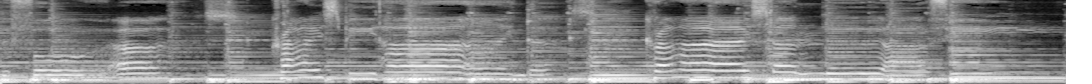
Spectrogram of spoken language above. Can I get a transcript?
before us, Christ behind us, Christ under our feet,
